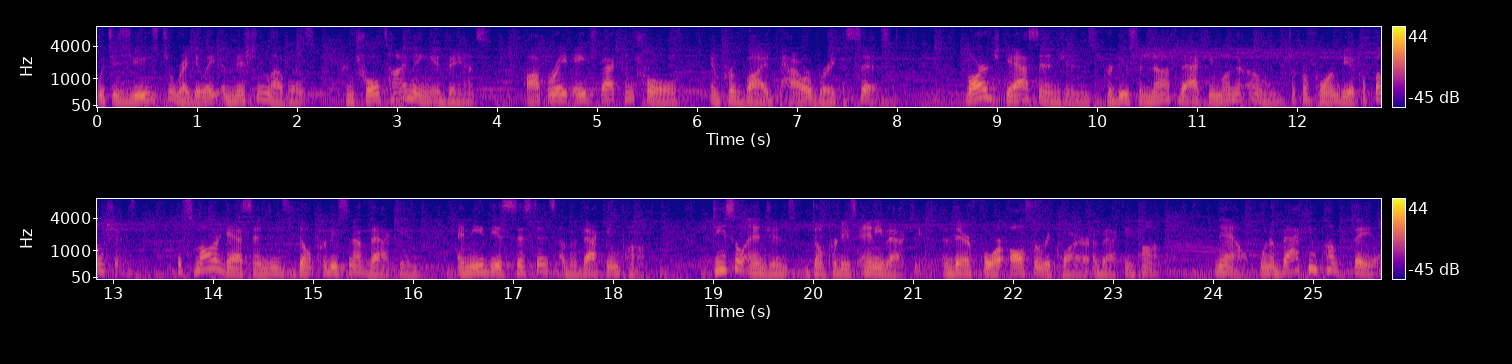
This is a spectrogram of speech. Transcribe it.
which is used to regulate emission levels, control timing in advance, operate HVAC controls, and provide power brake assist. Large gas engines produce enough vacuum on their own to perform vehicle functions, but smaller gas engines don't produce enough vacuum and need the assistance of a vacuum pump. Diesel engines don't produce any vacuum and therefore also require a vacuum pump. Now, when a vacuum pump fails,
